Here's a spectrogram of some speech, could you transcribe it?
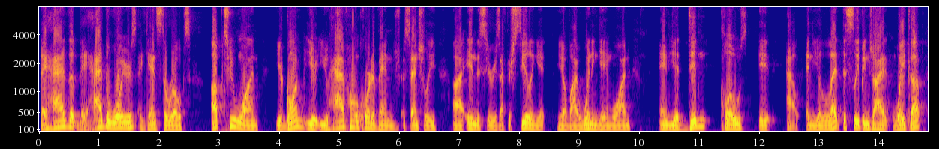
They had the they had the Warriors against the ropes, up two one. You're going. You you have home court advantage essentially uh, in the series after stealing it, you know, by winning game one, and you didn't close it out, and you let the sleeping giant wake up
